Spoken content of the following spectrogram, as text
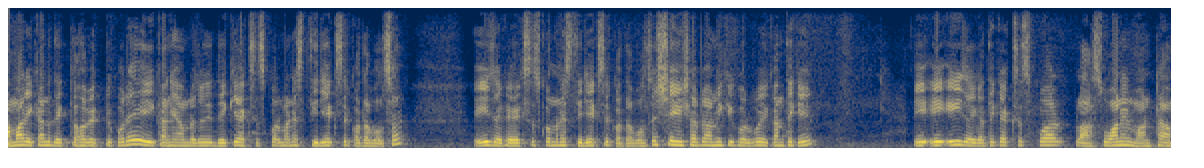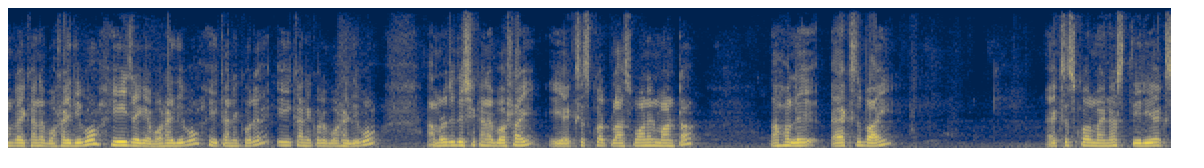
আমার এখানে দেখতে হবে একটু করে, এইখানে আমরা যদি দেখি এক্স স্কোয়ার মাইনাস থ্রি এক্সের কথা বলছে, এই জায়গায় এক্স স্কোয়ার মাইনাস থ্রি এক্সের কথা বলছে, সেই হিসাবে আমি কি করব, এখান থেকে এই এই জায়গা থেকে এক্স স্কোয়ার প্লাস ওয়ানের মানটা আমরা এখানে বসাই দিব। এই জায়গায় বসাই দিব, এইখানে করে এইখানে করে বসাই দিব। আমরা যদি সেখানে বসাই, এই এক্স স্কোয়ার প্লাস ওয়ানের মানটা, তাহলে X by X square minus three X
